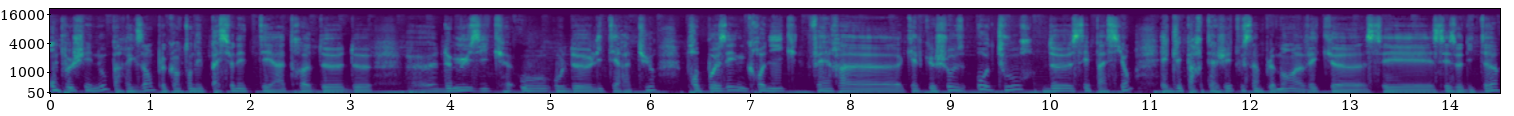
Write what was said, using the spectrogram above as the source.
On peut chez nous, par exemple, quand on est passionné de théâtre, de, de, euh, de musique ou, ou, de littérature, proposer une chronique, faire euh, quelque chose autour de ses passions et de les partager tout simplement avec euh, ses, ses auditeurs.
